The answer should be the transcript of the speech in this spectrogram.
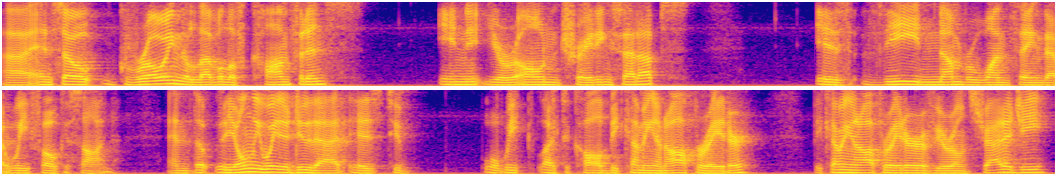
Uh, and so growing the level of confidence in your own trading setups is the number one thing that we focus on. And the, the only way to do that is to what we like to call becoming an operator, becoming an operator of your own strategy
